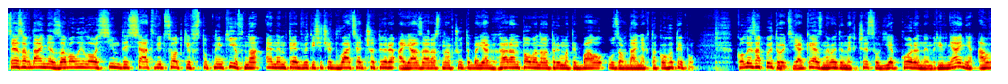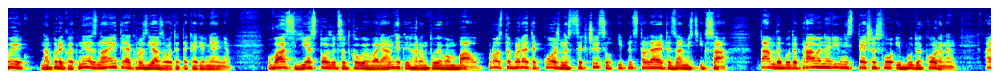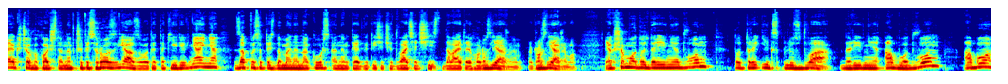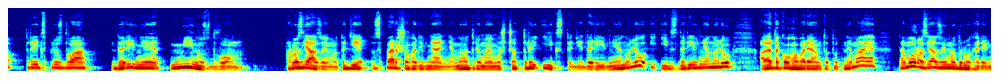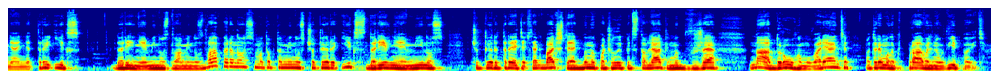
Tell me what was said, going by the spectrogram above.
Це завдання завалило 70% вступників на НМТ 2024, а я зараз навчу тебе, як гарантовано отримати бал у завданнях такого типу. Коли запитують, яке з наведених чисел є коренем рівняння, а ви, наприклад, не знаєте, як розв'язувати таке рівняння, у вас є 100% варіант, який гарантує вам бал. Просто берете кожне з цих чисел і підставляєте замість ікса. Там, де буде правильна рівність, те число і буде коренем. А якщо ви хочете навчитись розв'язувати такі рівняння, записуйтесь до мене на курс НМТ 2026. Давайте його розв'яжемо. Якщо модуль дорівнює 2, то 3х плюс 2 дорівнює або 2, або 3х плюс 2 дорівнює мінус 2. Розв'язуємо. Тоді з першого рівняння ми отримуємо, що 3х тоді дорівнює 0 і х дорівнює 0, але такого варіанту тут немає. Тому розв'язуємо друге рівняння. 3х дорівнює мінус 2 мінус 2 переносимо, тобто мінус 4х дорівнює мінус 4 третіх. Як бачите, якби ми почали підставляти, ми б вже на другому варіанті отримали б правильну відповідь.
